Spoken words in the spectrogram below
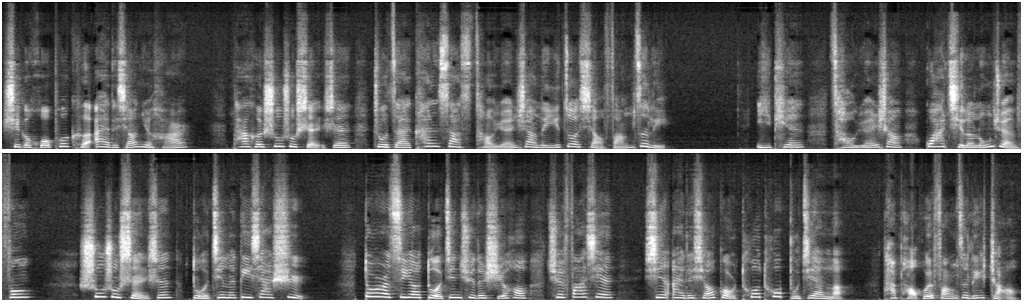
是个活泼可爱的小女孩，她和叔叔婶婶住在堪萨斯草原上的一座小房子里。一天，草原上刮起了龙卷风，叔叔婶婶躲进了地下室。Dorothy 要躲进去的时候，却发现心爱的小狗托托不见了。她跑回房子里找，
